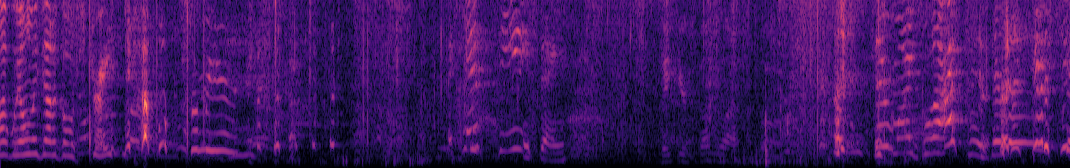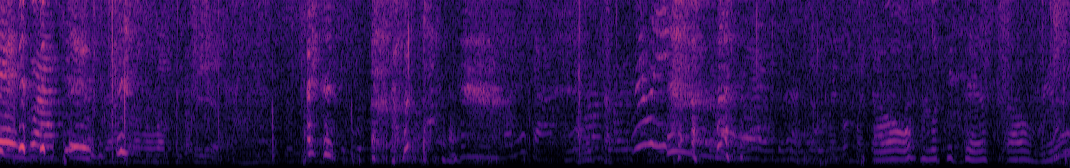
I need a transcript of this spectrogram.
like we only got to go straight down from here. I can't see anything. Take your sunglasses off. They're my glasses. They're prescription glasses. really? Oh, look at this. Oh, really?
